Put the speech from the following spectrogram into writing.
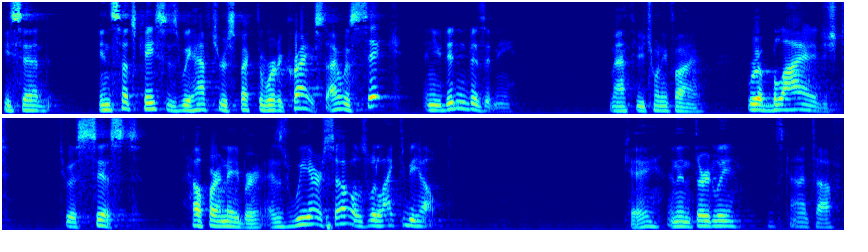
He said, In such cases, we have to respect the word of Christ. I was sick and you didn't visit me. Matthew 25. We're obliged to assist Help our neighbor as we ourselves would like to be helped. Okay, and then thirdly, it's kind of tough.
